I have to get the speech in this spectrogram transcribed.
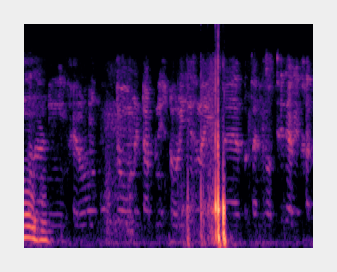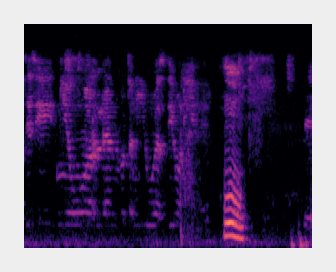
ਹੂੰ ਹੂੰ। ਫਿਰ ਉਹ ਦੋ ਮਿੰਟ ਆਪਣੀ ਸਟੋਰੀ ਜੀ ਸੁਣਾਈ ਮੈਂ ਪਤਾ ਨਹੀਂ ਉੱਥੇ ਜਾ ਕੇ ਖਾਧੀ ਸੀ ਨਿਊ ਆਰਲੈਂਡ ਪਤਾ ਨਹੀਂ ਯੂਐਸ ਦੀ ਹੋਣੀ ਹੈ ਹੂੰ। ਤੇ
